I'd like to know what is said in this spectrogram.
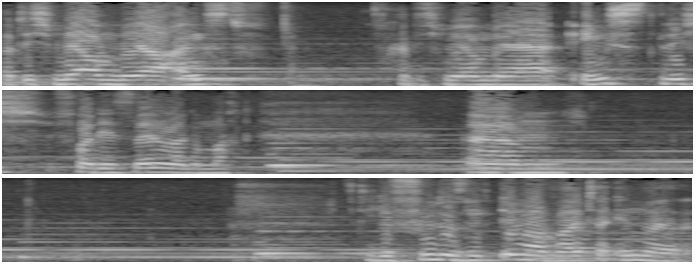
Hatte ich mehr und mehr Angst, hatte ich mehr und mehr ängstlich vor dir selber gemacht. Ähm, die Gefühle sind immer weiter immer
